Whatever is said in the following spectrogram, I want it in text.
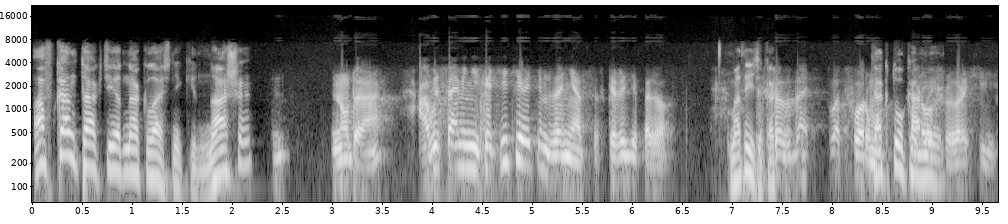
а ВКонтакте и Одноклассники наши? Ну да. А вы сами не хотите этим заняться? Скажите, пожалуйста. Смотрите, как, создать платформу как только хорошую мы... в России.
